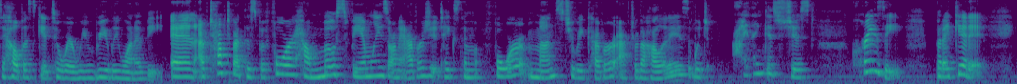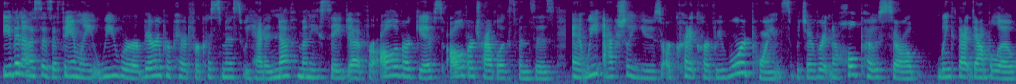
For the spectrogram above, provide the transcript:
to help us get to where we really want to be. And I've talked about this before how most families on average it takes them 4 months to recover after the holidays, which I think is just crazy, but I get it even us as a family, we were very prepared for Christmas. We had enough money saved up for all of our gifts, all of our travel expenses, and we actually use our credit card reward points, which I've written a whole post, so I'll link that down below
